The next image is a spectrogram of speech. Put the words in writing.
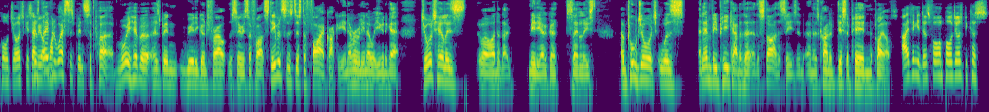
Paul George because everyone David wants- West has been superb. Roy Hibbert has been really good throughout the series so far. Stephenson's just a firecracker. You never really know what you're going to get. George Hill is, well, I don't know, mediocre to say the least. And Paul George was an MVP candidate at the start of the season and has kind of disappeared in the playoffs. I think it does fall on Paul George because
